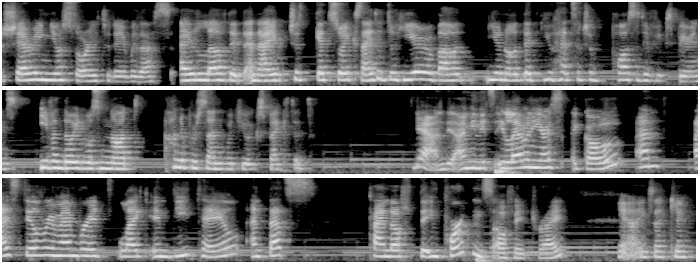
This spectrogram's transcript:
sharing your story today with us. I loved it. And I just get so excited to hear about, you know, that you had such a positive experience, even though it was not 100% what you expected. Yeah. I mean, it's 11 years ago and I still remember it like in detail. And that's kind of the importance of it, right? Yeah, exactly.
